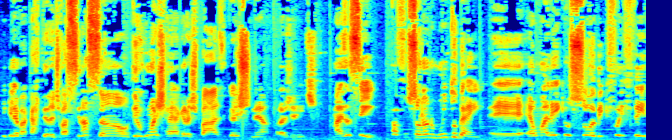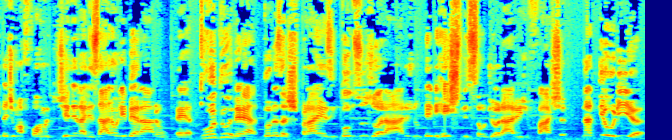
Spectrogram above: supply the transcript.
tem que levar carteira de vacinação, tem algumas regras básicas, né, pra gente. Mas assim, tá funcionando muito bem. É, é, uma lei que eu soube que foi feita de uma forma que generalizaram, liberaram é, tudo, né? Todas as praias em todos os horários, não teve restrição de horários de faixa. Na teoria,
